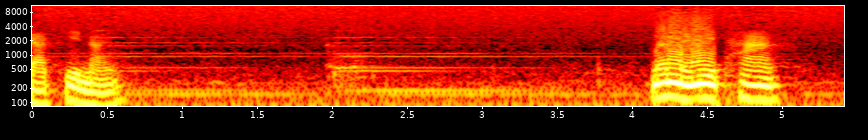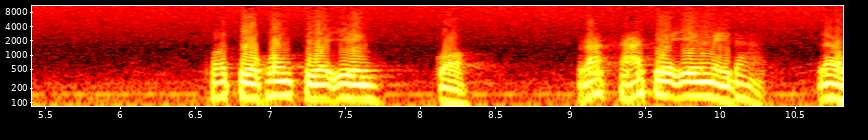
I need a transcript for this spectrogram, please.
จากที่ไหน มันไม่มีทาง เพราะตัวของตัวเองก็รักษาตัวเองไม่ได้ แล้ว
